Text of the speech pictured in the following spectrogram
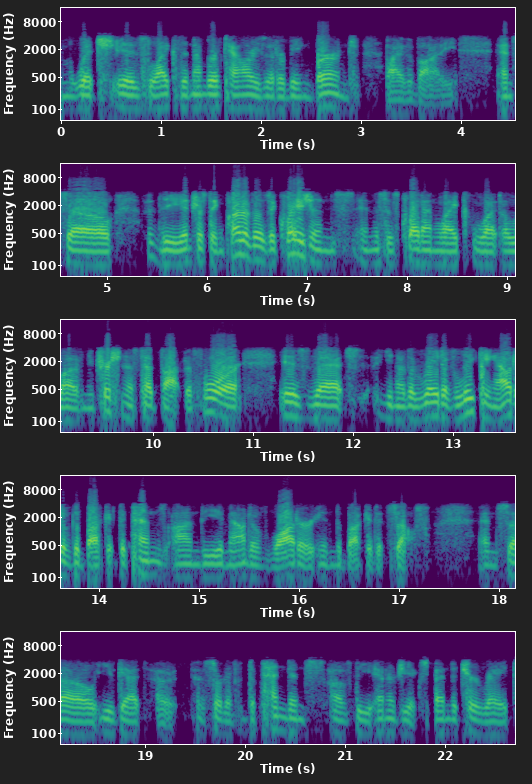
which is like the number of calories that are being burned by the body. And so the interesting part of those equations, and this is quite unlike what a lot of nutritionists had thought before, is that you know the rate of leaking out of the bucket depends on the amount of water in the bucket itself. And so you get a, a, sort of dependence of the energy expenditure rate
